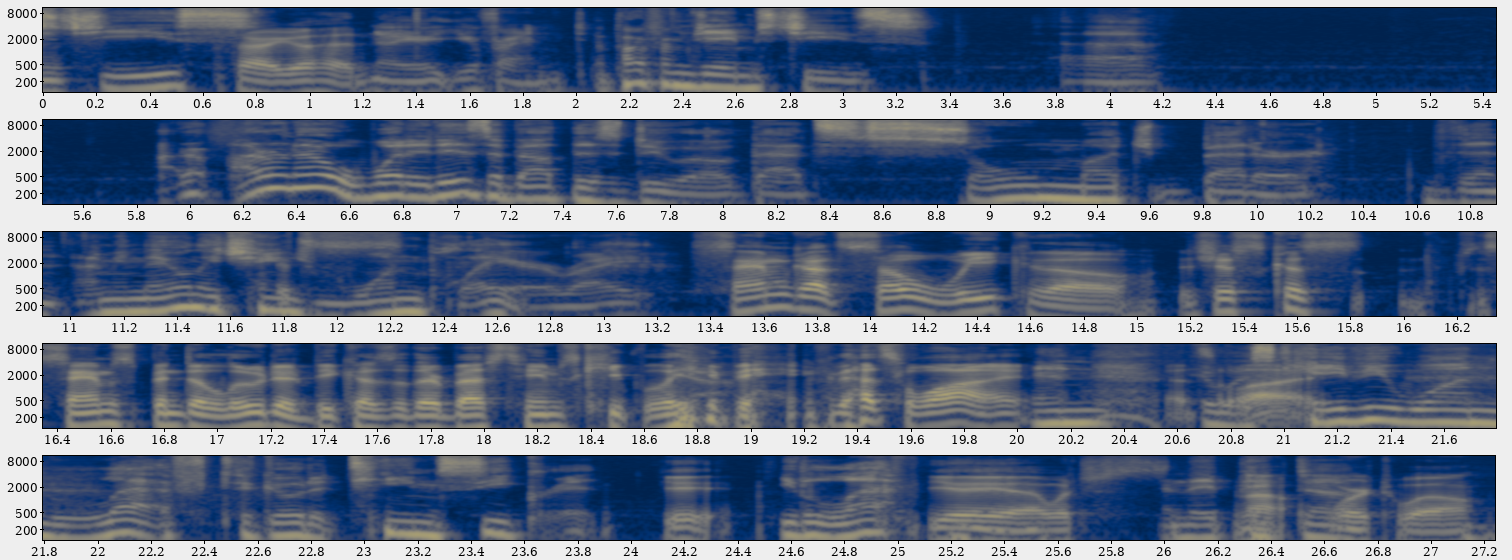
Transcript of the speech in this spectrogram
James Cheese. Sorry, go ahead. No, you're you're fine. Apart from James Cheese, uh, I don't, I don't know what it is about this duo that's so much better than. I mean, they only changed It's- one player, right? Sam got so weak though. It's just because Sam's been diluted because of their best teams keep leaving. That's why. And That's it was why. KV1 left to go to Team Secret. Yeah, He left. yeah, yeah. Which And they picked up- worked well.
